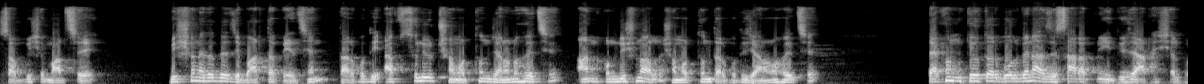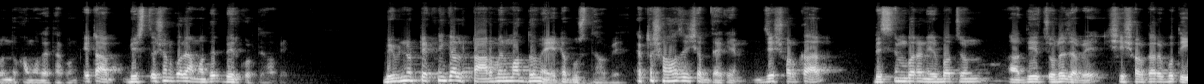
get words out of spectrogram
ছাব্বিশে মার্চে বিশ্ব নেতাদের যে বার্তা পেয়েছেন, তার প্রতি অ্যাবসলিউট সমর্থন জানানো হয়েছে আনকন্ডিশনাল সমর্থন তার প্রতি জানানো হয়েছে। এখন কেউ তো আর বলবে না যে, স্যার, আপনি দুই হাজার আঠাশ সাল পর্যন্ত ক্ষমতায় থাকুন। এটা বিশ্লেষণ করে আমাদের বের করতে হবে। বিভিন্ন টেকনিক্যাল টার্মের মাধ্যমে এটা বুঝতে হবে। একটা সহজ হিসাব দেখেন, যে সরকার ডিসেম্বরে নির্বাচন দিয়ে চলে যাবে, সেই সরকারের প্রতি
